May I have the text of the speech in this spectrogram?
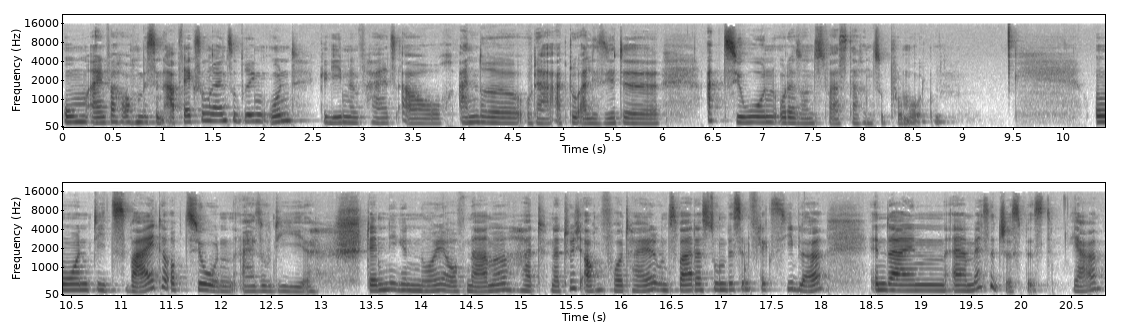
um einfach auch ein bisschen Abwechslung reinzubringen und gegebenenfalls auch andere oder aktualisierte Aktionen oder sonst was darin zu promoten. Und die zweite Option, also die ständige Neuaufnahme, hat natürlich auch einen Vorteil, und zwar, dass du ein bisschen flexibler in deinen äh, Messages bist, ja,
